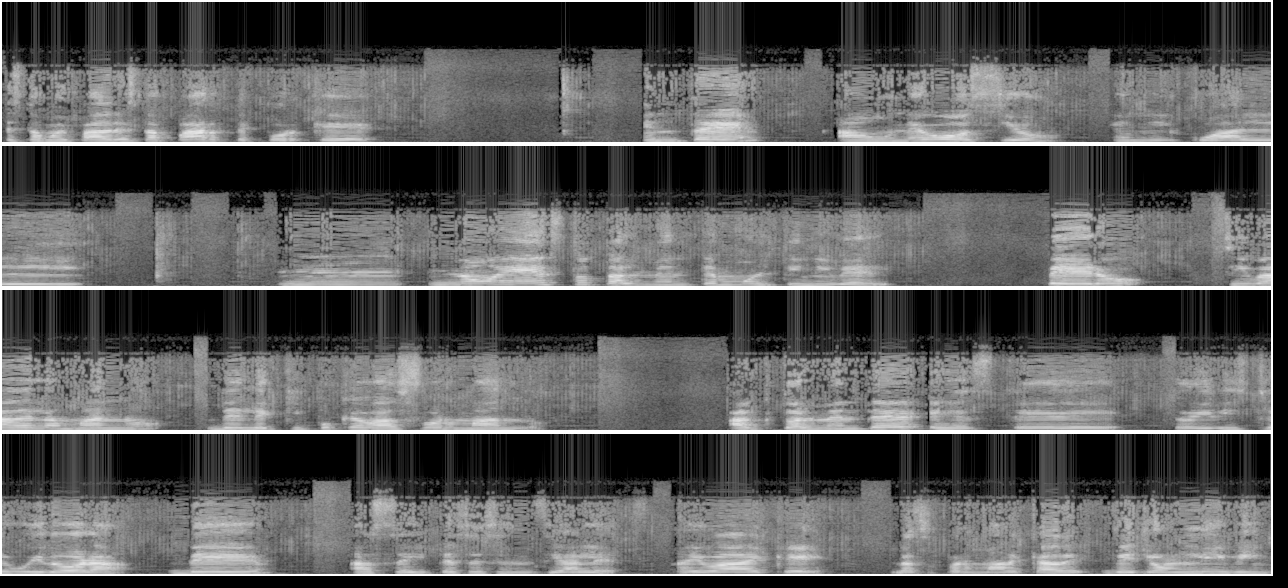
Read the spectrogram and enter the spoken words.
está muy padre esta parte porque entré a un negocio en el cual mm, no es totalmente multinivel, pero sí va de la mano del equipo que vas formando. Actualmente este, soy distribuidora de aceites esenciales. Ahí va de que la supermarca de, John Living.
